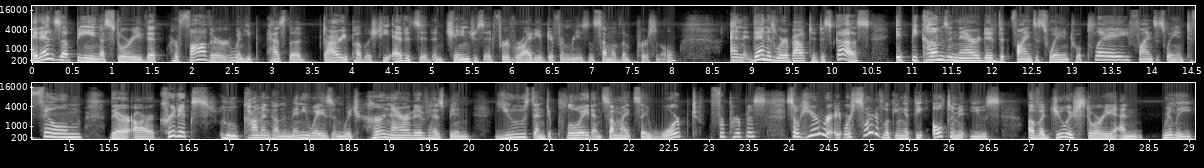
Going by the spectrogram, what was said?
It ends up being a story that her father, when he has the diary published, he edits it and changes it for a variety of different reasons, some of them personal. And then, as we're about to discuss, it becomes a narrative that finds its way into a play, finds its way into film. There are critics who comment on the many ways in which her narrative has been used and deployed, and some might say warped for purpose. So here we're, we're sort of looking at the ultimate use of a Jewish story and really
